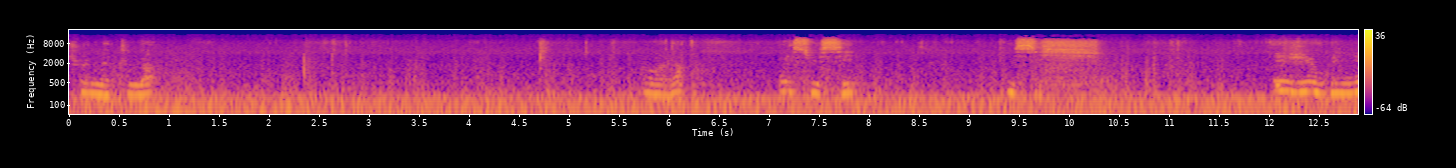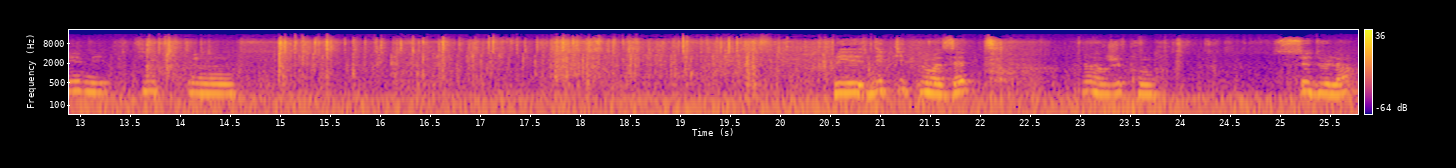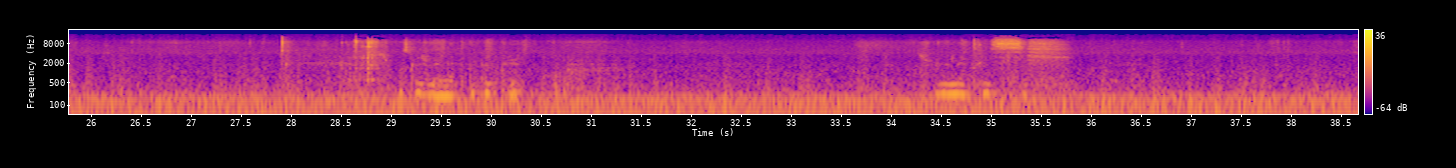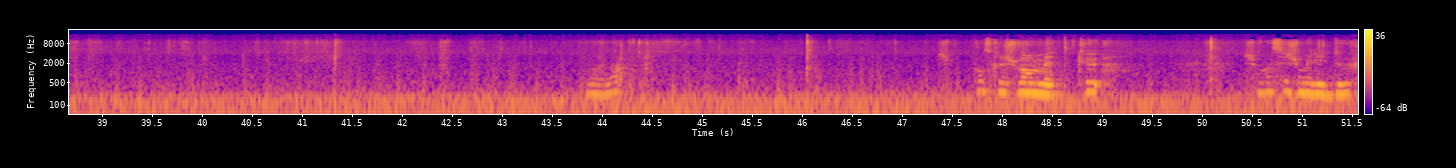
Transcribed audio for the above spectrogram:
Je vais le mettre là. Voilà. Et celui-ci. Ici. Et j'ai oublié mes petits euh, des petites noisettes. Alors je vais prendre ce deux là je vais mettre un peu plus. Je vais le mettre ici. Voilà. Je pense que je vais en mettre que... Je voir si je mets les deux.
